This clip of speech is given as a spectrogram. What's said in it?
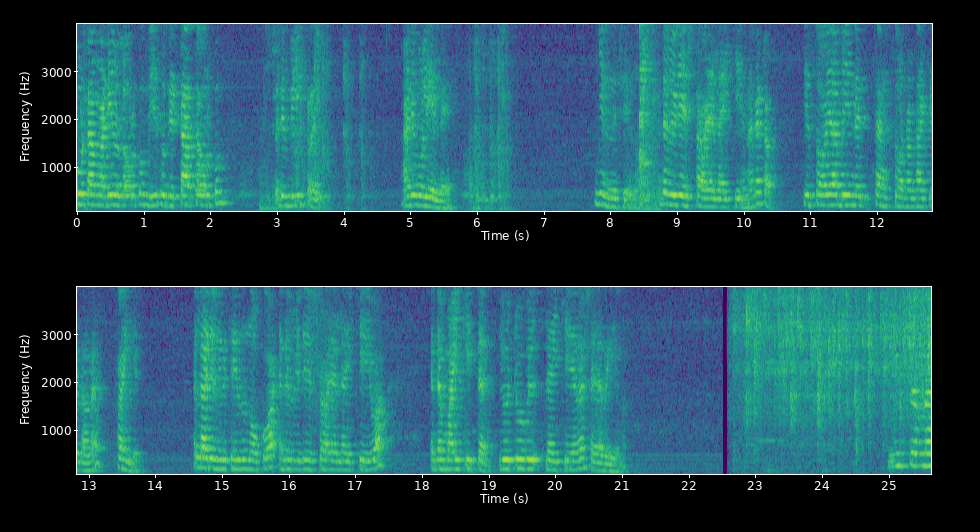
കൂട്ടാൻ മടിയുള്ളവർക്കും ബീഫ് കിട്ടാത്തവർക്കും ഒരു ബീഫ് ഫ്രൈ. അടിപൊളിയല്ലേ? ഇങ്ങനെ ഒന്ന് ചെയ്തു എന്റെ വീഡിയോ ഇഷ്ടമായ ലൈക്ക് ചെയ്യണം കേട്ടോ. ഈ സോയാബീന്റെ ചങ്ക്സ് കൊണ്ടുണ്ടാക്കിയതാണ് ഫ്രൈ. എല്ലാവരും ഇങ്ങനെ ചെയ്ത് നോക്കുക. എന്റെ വീഡിയോ ഇഷ്ടമായാൽ ലൈക്ക് ചെയ്യുക. എന്റെ മൈ കിച്ചൻ യൂട്യൂബിൽ ലൈക്ക് ചെയ്യണം ഷെയർ ചെയ്യണം. ഈസ്റ്ററിന്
